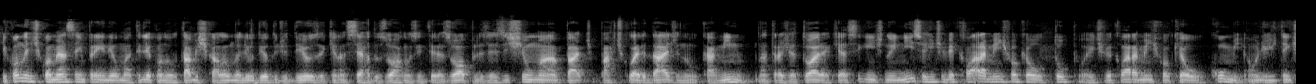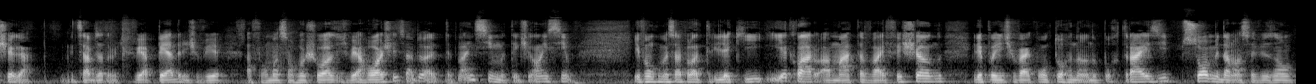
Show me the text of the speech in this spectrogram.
que quando a gente começa a empreender uma trilha, quando eu estava escalando ali o dedo de Deus aqui na Serra dos Órgãos em Teresópolis, existe uma particularidade no caminho, na trajetória, que é a seguinte: no início a gente vê claramente qual é o topo, a gente vê claramente qual é o cume, onde a gente tem que chegar. A gente sabe exatamente, a gente vê a pedra, a gente vê a formação rochosa, a gente vê a rocha e sabe, olha, lá em cima, tem que chegar lá em cima. E vamos começar pela trilha aqui, e é claro, a mata vai fechando, e depois a gente vai contornando por trás e some da nossa visão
